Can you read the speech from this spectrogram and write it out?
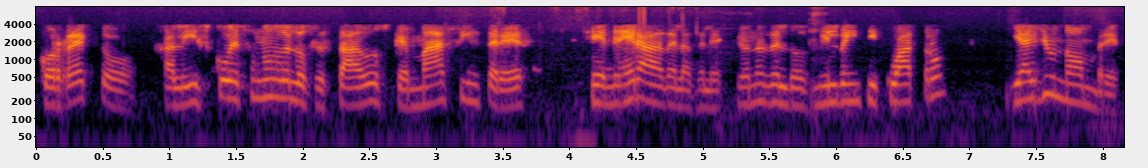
Correcto. Jalisco es uno de los estados que más interés genera de las elecciones del 2024 y hay un hombre,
